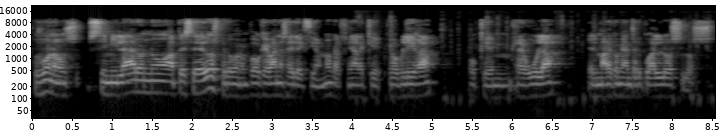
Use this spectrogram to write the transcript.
pues bueno, similar o no a PSD2, pero bueno, un poco que va en esa dirección, ¿no? Que al final que, obliga o que regula el marco mediante el cual los, los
